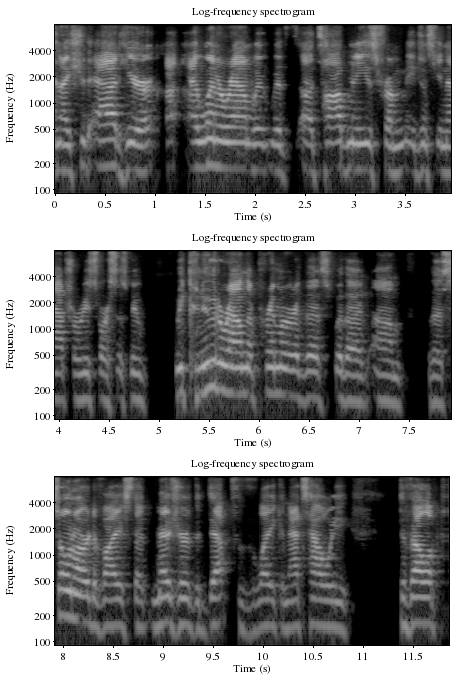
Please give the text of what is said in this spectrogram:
and I should add here, I, I went around with, with uh, Todd Menees from Agency of Natural Resources. We, we canoed around the perimeter of this with a, um, the sonar device that measured the depth of the lake. And that's how we developed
